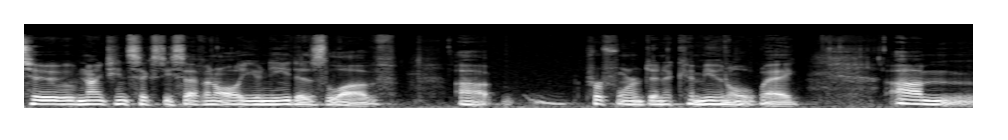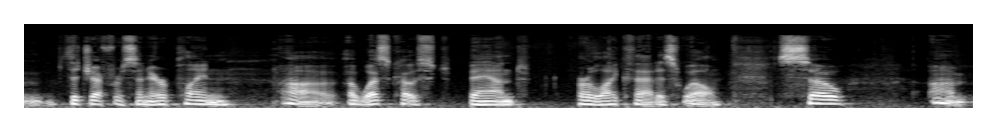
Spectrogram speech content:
To 1967, "All You Need Is Love," uh, performed in a communal way um, the Jefferson Airplane, uh, a West Coast band, are like that as well. So um,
